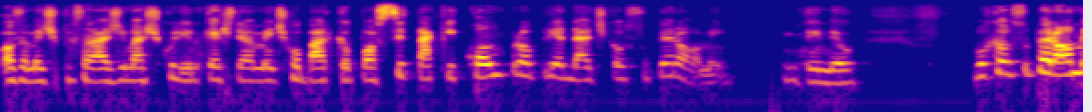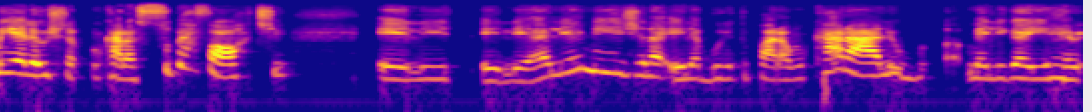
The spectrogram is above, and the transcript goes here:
obviamente o personagem masculino que é extremamente roubado, que eu posso citar aqui com propriedade, que é o super-homem. Entendeu? Porque o super-homem, ele é um cara super forte, ele, ele é alienígena, ele é bonito para um caralho. Me liga aí,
